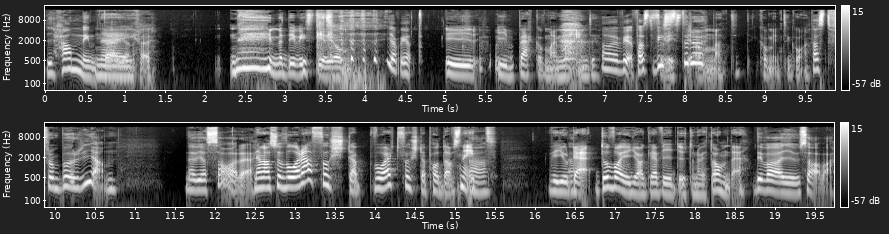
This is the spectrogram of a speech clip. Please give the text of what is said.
vi hann inte Nej. Jennifer. Nej, men det visste jag ju om. jag vet. I, I back of my mind. Ja, jag vet. Fast visste, visste du? om att det kommer inte gå. Fast från början, när jag sa det. Nej, men alltså våra första, vårt första poddavsnitt ja. vi gjorde, ja. då var ju jag gravid utan att veta om det. Det var i USA va?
